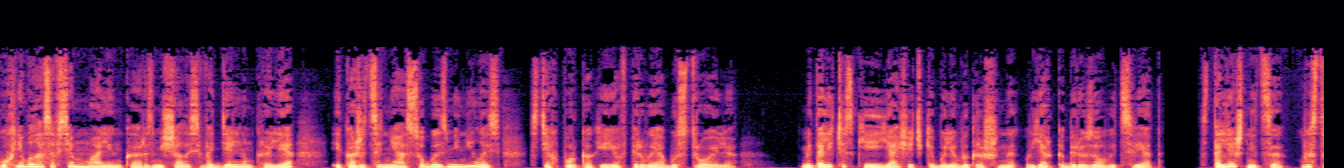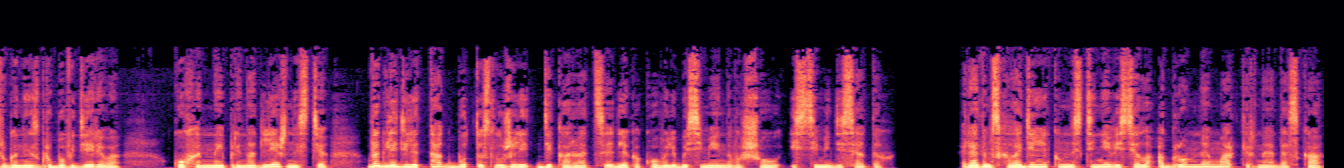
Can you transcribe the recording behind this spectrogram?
Кухня была совсем маленькая, размещалась в отдельном крыле и, кажется, не особо изменилась с тех пор, как ее впервые обустроили. Металлические ящички были выкрашены в ярко-бирюзовый цвет. Столешницы, выструганные из грубого дерева, Кухонные принадлежности выглядели так, будто служили декорацией для какого-либо семейного шоу из 70-х. Рядом с холодильником на стене висела огромная маркерная доска.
